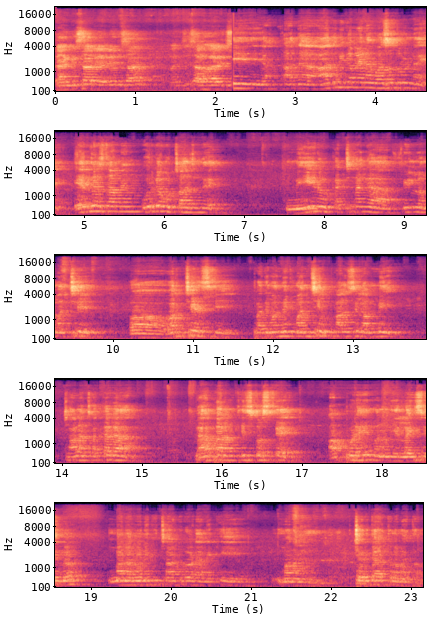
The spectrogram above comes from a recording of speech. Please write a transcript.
Thank you sir sir. మంచి ఆధునికమైన వసతులు ఉన్నాయి. ఏం చేస్తాం మేము? ఊరికే కూర్చోాల్సిందే మీరు ఖచ్చితంగా ఫీల్డ్లో మంచి వర్క్ చేసి పది మందికి మంచి పాలసీలు అమ్మి చాలా చక్కగా వ్యాపారం తీసుకొస్తే అప్పుడే మనం ఎల్ఐసిలో మన ఉనికి చాటుకోవడానికి మనం చరితార్థులం అవుతాం.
